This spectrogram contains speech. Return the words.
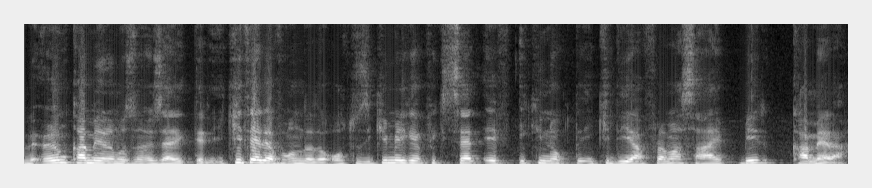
Ve ön kameramızın özellikleri iki telefonda da 32 megapiksel f2.2 diyaframa sahip bir kamera.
